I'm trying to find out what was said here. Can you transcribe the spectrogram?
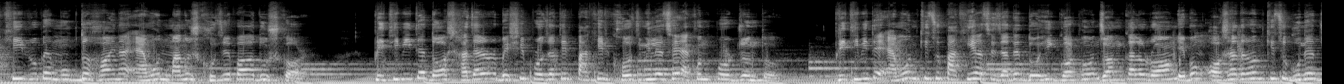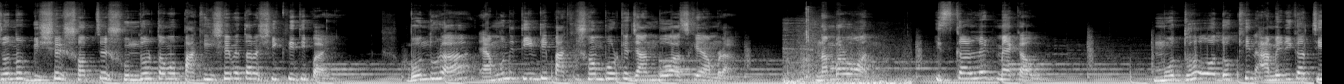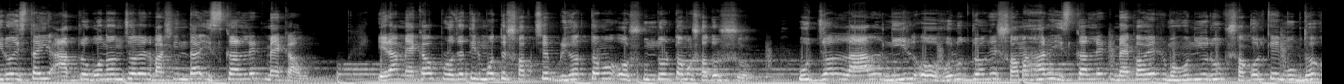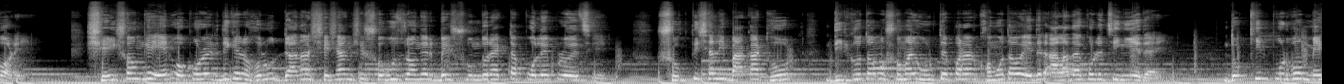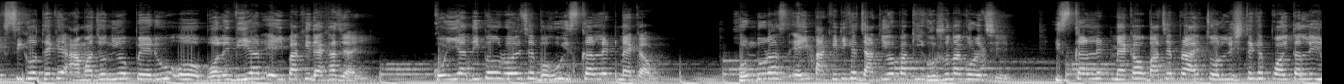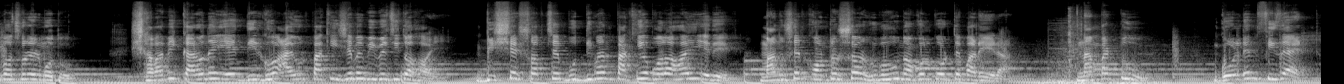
পাখির রূপে মুগ্ধ হয় না এমন মানুষ খুঁজে পাওয়া দুষ্কর। পৃথিবীতে দশ হাজারেরও বেশি প্রজাতির পাখির খোঁজ মিলেছে এখন পর্যন্ত। পৃথিবীতে এমন কিছু পাখি আছে যাদের দৈহিক গঠন, জমকালো রং এবং অসাধারণ কিছু গুণের জন্য বিশ্বের সবচেয়ে সুন্দরতম পাখি হিসেবে তারা স্বীকৃতি পায়। বন্ধুরা, এমনই তিনটি পাখি সম্পর্কে জানব আজকে আমরা। নাম্বার ওয়ান স্কারলেট ম্যাকাও মধ্য ও দক্ষিণ আমেরিকার চিরস্থায়ী আর্দ্র বনাঞ্চলের বাসিন্দা স্কারলেট ম্যাকাও এরা ম্যাকাও প্রজাতির মধ্যে সবচেয়ে বৃহত্তম ও সুন্দরতম সদস্য। উজ্জ্বল, লাল, নীল ও হলুদ রঙের সমাহারে স্কারলেট ম্যাকাওয়ের মোহনীয় রূপ সকলকেই মুগ্ধ করে। সেই সঙ্গে এর ওপরের দিকের হলুদ ডানার শেষাংশে সবুজ রঙের বেশ সুন্দর একটা প্রলেপ রয়েছে। শক্তিশালী বাঁকা ঠোঁট দীর্ঘতম সময় উড়তে পারার ক্ষমতাও এদের আলাদা করে চিনিয়ে দেয়। দক্ষিণ পূর্ব মেক্সিকো থেকে আমাজনীয়, পেরু ও বলিভিয়ার এই পাখি দেখা যায়। কৈয়া দ্বীপেও রয়েছে বহু স্কারলেট ম্যাকাও। হন্ডুরাস এই পাখিটিকে জাতীয় পাখি ঘোষণা করেছে। স্কারলেট ম্যাকাও বাঁচে প্রায় চল্লিশ থেকে পঁয়তাল্লিশ বছরের মতো। স্বাভাবিক কারণে এ দীর্ঘ আয়ুর পাখি হিসেবে বিবেচিত হয়। বিশ্বের সবচেয়ে বুদ্ধিমান পাখিও বলা হয় এদের। মানুষের কণ্ঠস্বর হুবহু নকল করতে পারে এরা। নাম্বার টু, গোল্ডেন ফিজ্যান্ট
